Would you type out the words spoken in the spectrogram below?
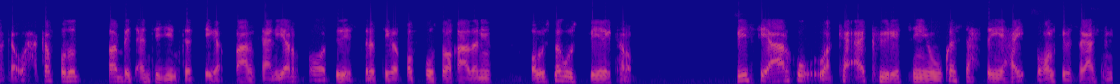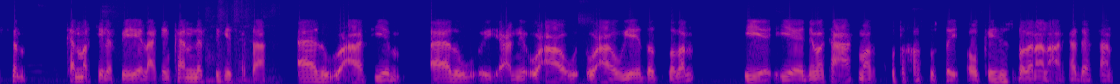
r ka waxaa ka fudud rapid antigen testiga baalkan yar oo sida streptiga qofkuu soo qaadanayo oo isagu isfiiri karo. B c r ku waa ka accuratesan yahay wuu ka saxsan yahay boqolkiiba sagaashan iyo shan. Kan markii la fiiriya laakiin kan naftigiis xitaa aada u caafiyey aada yani u caawiyey dad badan iyo iyo nimanka caafimaadka ku takhasusay oo kaysas badanaa la arka hadeertaan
